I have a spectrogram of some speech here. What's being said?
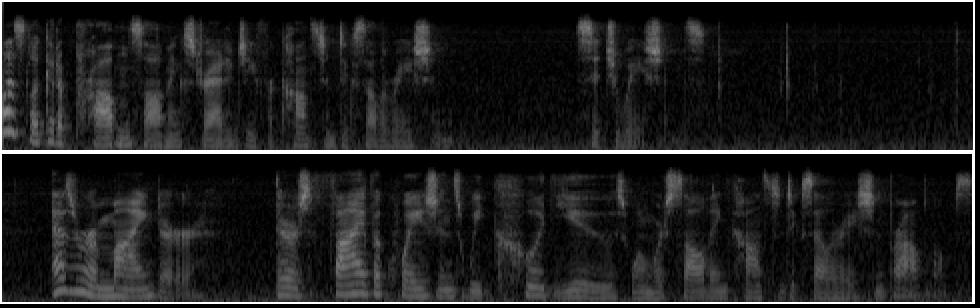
let's look at a problem-solving strategy for constant acceleration situations. As a reminder, there's five equations we could use when we're solving constant acceleration problems.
